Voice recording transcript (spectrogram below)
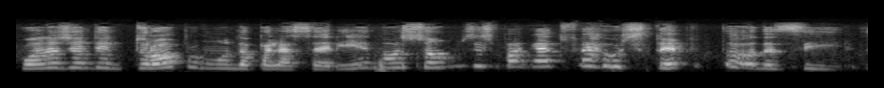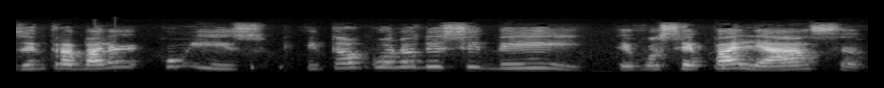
quando a gente entrou para o mundo da palhaçaria, nós somos espaguete ferrugem o tempo todo, assim. A gente trabalha com isso. Então, quando eu decidi, eu vou ser palhaça,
